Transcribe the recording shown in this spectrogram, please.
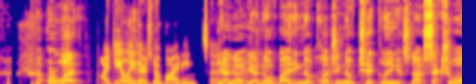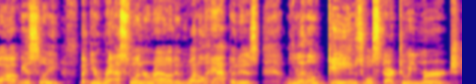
or what? Ideally, there's no biting. So yeah, no, yeah, no biting, no clutching, no tickling. It's not sexual, obviously, but you're wrestling around, and what'll happen is little games will start to emerge,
